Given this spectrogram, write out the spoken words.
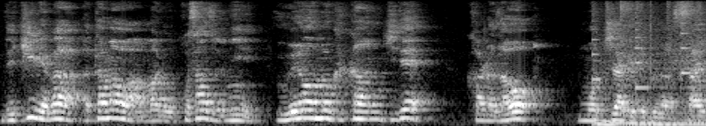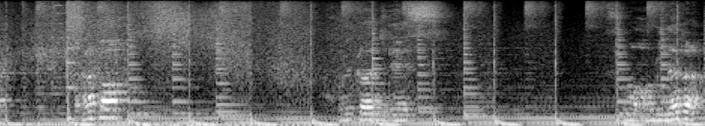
できれば頭はあまり起こさずに上を向く感じで体を持ち上げてください。あとこういう感じです。スマホ見ながら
